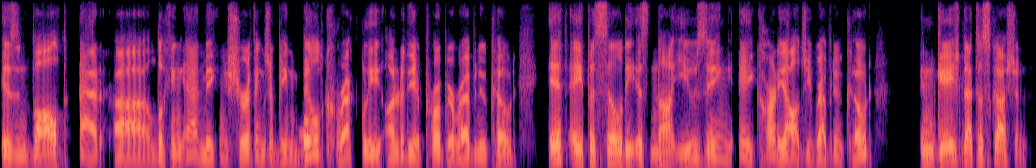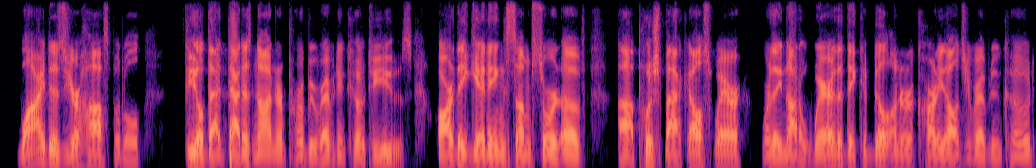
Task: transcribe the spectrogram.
is involved at uh, looking at making sure things are being billed correctly under the appropriate revenue code. If a facility is not using a cardiology revenue code, engage in that discussion. Why does your hospital feel that that is not an appropriate revenue code to use? Are they getting some sort of uh, pushback elsewhere? Were they not aware that they could bill under a cardiology revenue code?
